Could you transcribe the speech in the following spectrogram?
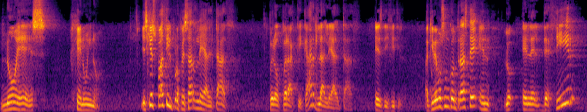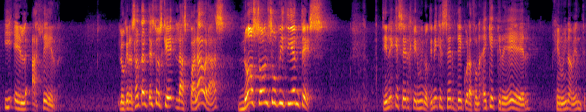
No es genuino. Y es que es fácil profesar lealtad, pero practicar la lealtad es difícil. Aquí vemos un contraste en, en, el decir y el hacer. Lo que resalta el texto es que las palabras no son suficientes tiene que ser genuino, tiene que ser de corazón, hay que creer genuinamente.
